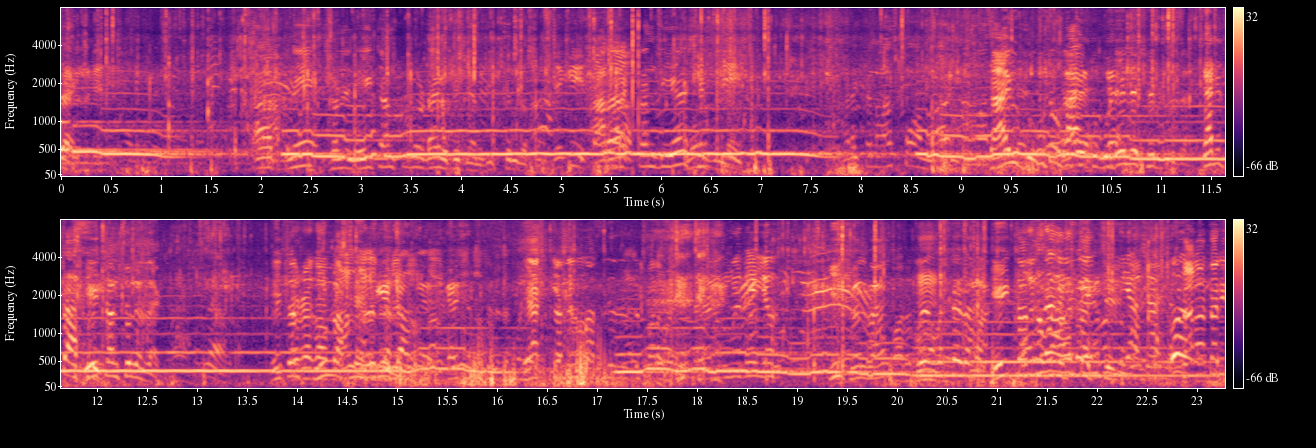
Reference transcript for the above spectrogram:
যাই আপনি শোনেন এই ট্রান্সপোর্টটা মারাই উঠে দেন দিচ্ছেন আর এক টান দিয়ে সে যাই উঠু যাই উঠু গাড়ি তো আছে। এই টান চলে যায় এই টান এক টানের মাছ দিয়ে যেতে পারবে কি ফেলবে এই টান যখন উঠে যাচ্ছে তাড়াতাড়ি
